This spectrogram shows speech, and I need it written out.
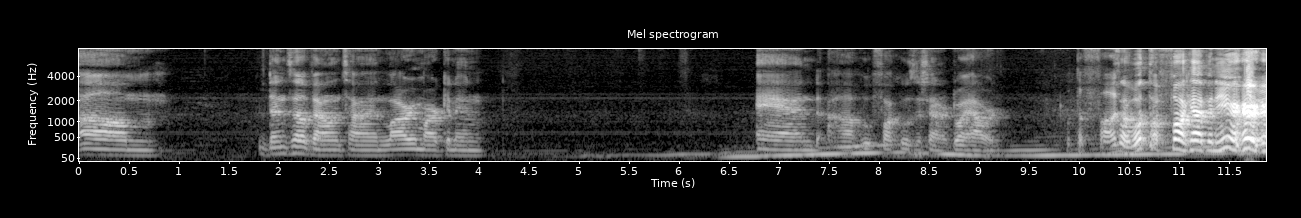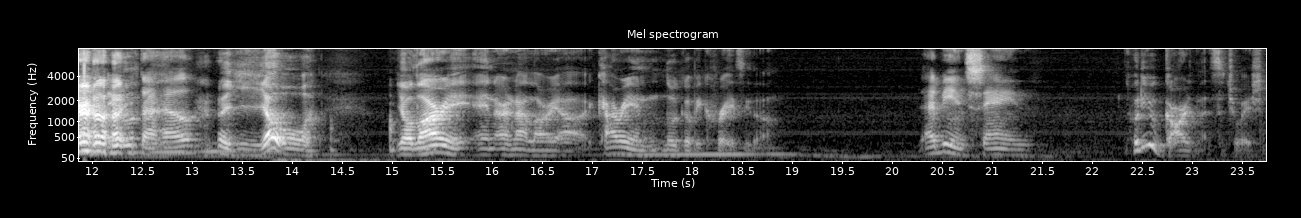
um, Denzel Valentine, Larry Markkanen, and uh, who fuck was the center? Dwight Howard. What the fuck? like, what the fuck happened here? Yeah, dude, what the hell? like, yo, yo, Larry and or not Larry, uh, Kyrie and would be crazy though. That'd be insane. Who do you guard in that situation?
